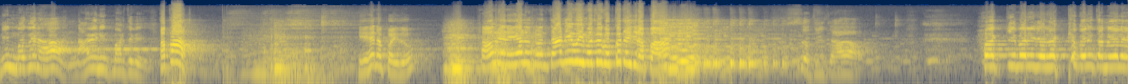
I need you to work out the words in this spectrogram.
ನಿನ್ ಮದ್ವೆನ ನಾವೇ ನಿಂತು ಮಾಡ್ತೀವಿ. ಅಪ್ಪ! ಏನಪ್ಪ ಇದು? ಅವ್ರೇನು ಹೇಳಿದ್ರು ಅಂತ ನೀವು ಈ ಮದ್ವೆಗೆ ಒಪ್ಕೋತಾ ಇದ್ದೀರಪ್ಪ? ಸತೀಶ ಹಕ್ಕಿ ಮರಿಗೆ ರೆಕ್ಕೆ ಬೆಳೆದ ಮೇಲೆ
